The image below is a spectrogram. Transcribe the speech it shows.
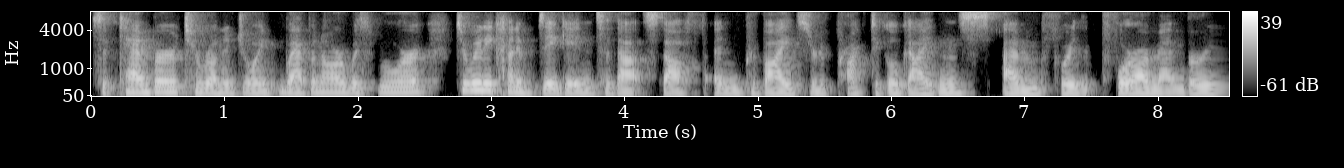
September to run a joint webinar with ROR to really kind of dig into that stuff and provide sort of practical guidance um, for, for our members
